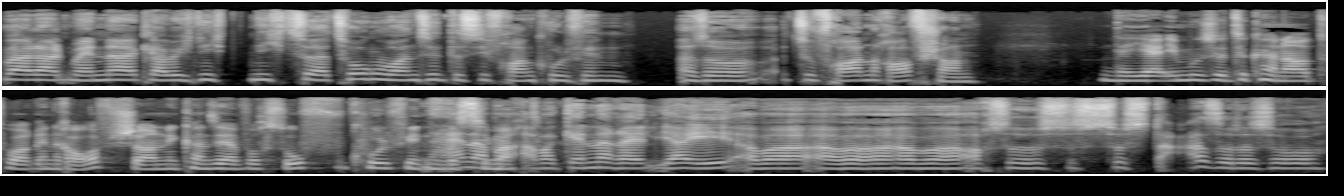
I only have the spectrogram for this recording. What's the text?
weil halt Männer, glaube ich, nicht, nicht so erzogen worden sind, dass sie Frauen cool finden. Also zu Frauen raufschauen. Naja, ich muss jetzt zu keiner Autorin raufschauen. Ich kann sie einfach so cool finden, was Nein, sie aber, macht. aber generell, ja eh, aber, aber, aber auch so, so, so Stars oder so.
